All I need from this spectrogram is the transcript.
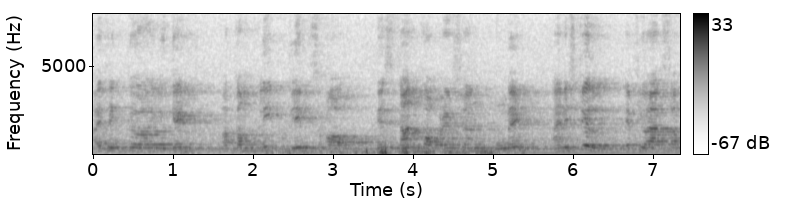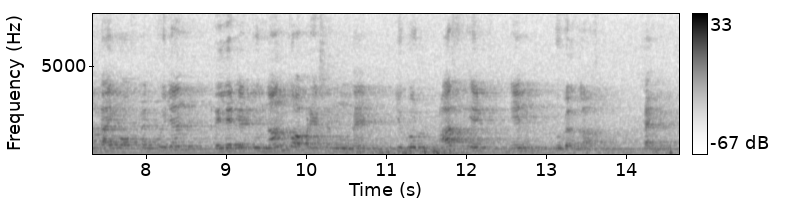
I think uh, you get a complete glimpse of this non-cooperation movement and still if you have some type of confusion related to non-cooperation movement, you could ask it in Google Classroom. Thank you.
